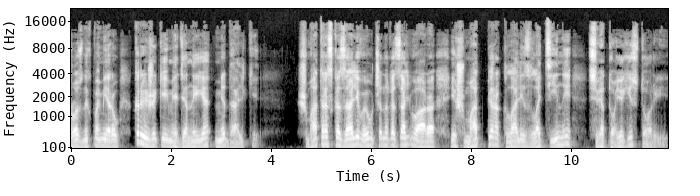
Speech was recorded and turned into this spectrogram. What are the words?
розных памераў, крыжыкі, мядзяныя медалькі. Шмат расказалі вывучанага зальвара і шмат пераклалі з лаціны святое гісторыі.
